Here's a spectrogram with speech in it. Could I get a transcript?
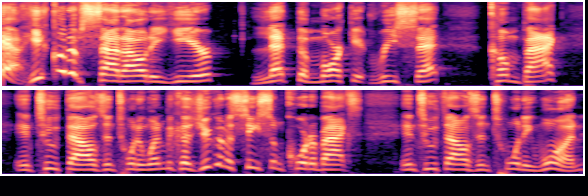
Yeah, he could have sat out a year, let the market reset come back in 2021 because you're going to see some quarterbacks in 2021. And,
